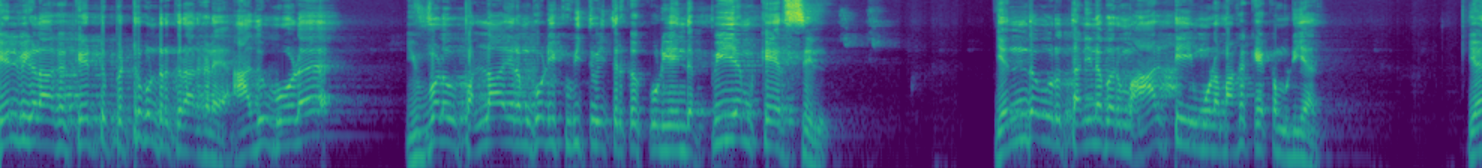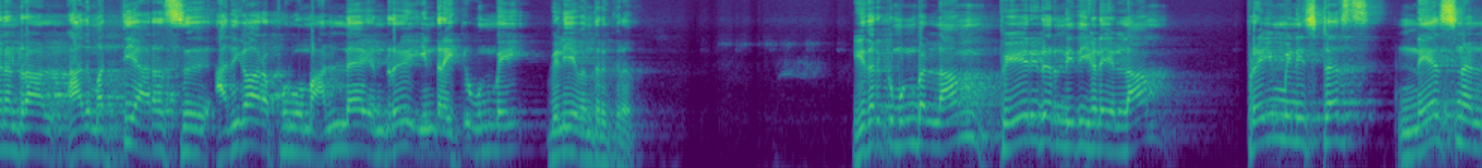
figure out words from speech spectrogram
கேள்விகளாக கேட்டு பெற்றுக்கொண்டிருக்கிறார்களே அதுபோல இவ்வளவு பல்லாயிரம் கோடி குவித்து வைத்திருக்கக்கூடிய இந்த பிஎம் கேர்ஸில் எந்த ஒரு தனிநபரும் ஆர்டிஐ மூலமாக கேட்க முடியாது. ஏனென்றால் அது மத்திய அரசு அதிகாரப்பூர்வம் அல்ல என்று இன்றைக்கு உண்மை வெளியே வந்திருக்கிறது. இதற்கு முன்பெல்லாம் பேரிடர் நிதிகளை எல்லாம் prime ministers national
